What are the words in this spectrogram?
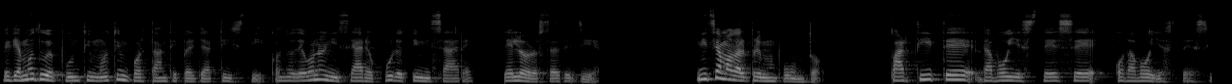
Vediamo due punti molto importanti per gli artisti quando devono iniziare oppure ottimizzare le loro strategie. Iniziamo dal primo punto. Partite da voi stesse o da voi stessi.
